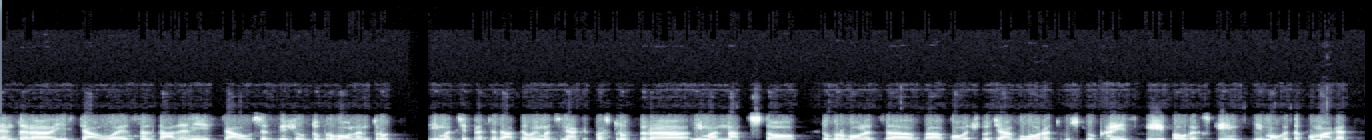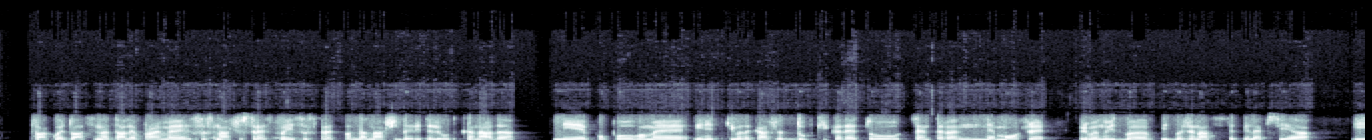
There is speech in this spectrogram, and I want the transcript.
Центъра изцяло е създаден и изцяло се движи от доброволен труд. Имат си председател, имат си някаква структура, има над 100 доброволеца. Повечето от тях говорят руски, украински, български и могат да помагат. Това, което аз и Наталия правим е с наши средства и с средства на наши дарители от Канада, ние попълваме и не такива да кажа дупки, където центъра не може. Примерно идва, идва жена с епилепсия и,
